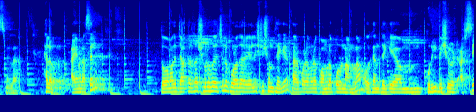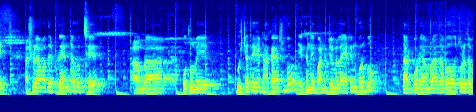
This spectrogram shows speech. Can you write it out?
বিসমিল্লাহ। হ্যালো আই এম রাসেল তো আমাদের যাত্রাটা শুরু হয়েছিল পোড়াদা রেল স্টেশন থেকে, তারপরে আমরা কমলাপুর নামলাম, ওখান থেকে কুড়িল বিশ্ব রোড আসছি। আসলে আমাদের প্ল্যানটা হচ্ছে, আমরা প্রথমে কুষ্টা থেকে ঢাকায় আসব, এখানে বাণিজ্য মেলায় অ্যাটেন্ড করব, তারপরে আমরা যাব, চলে যাব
